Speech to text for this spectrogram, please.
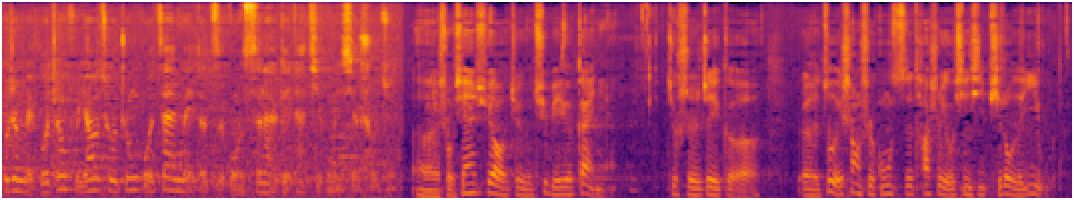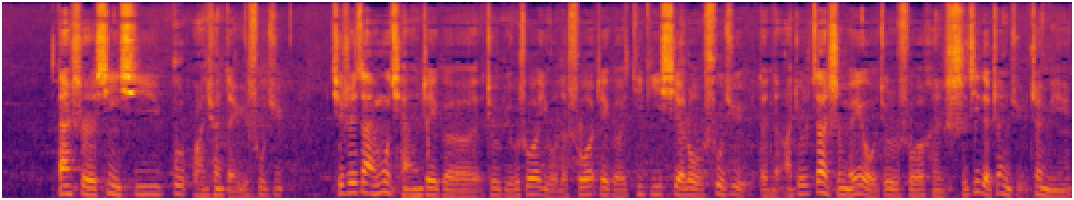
或者美国政府要求中国在美的子公司来给他提供一些数据。呃，首先需要这个区别一个概念，就是这个呃，作为上市公司，它是有信息披露的义务的，但是信息不完全等于数据。其实，在目前这个，就比如说有的说这个滴滴泄露数据等等啊，就是暂时没有就是说很实际的证据证明，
